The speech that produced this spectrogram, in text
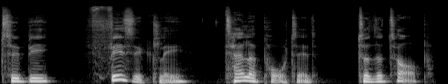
to be physically teleported to the top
